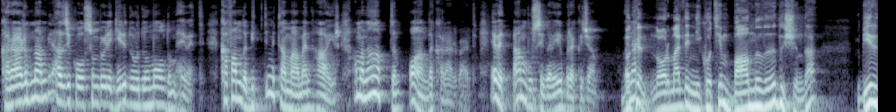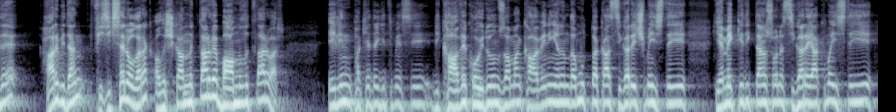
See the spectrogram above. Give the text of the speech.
kararımdan birazcık olsun böyle geri durduğum oldum evet. Kafamda bitti mi tamamen? Hayır. Ama ne yaptım? O anda karar verdim. Evet ben bu sigarayı bırakacağım. Bakın normalde nikotin bağımlılığı dışında bir de harbiden fiziksel olarak alışkanlıklar ve bağımlılıklar var. elin pakete gitmesi, bir kahve koyduğun zaman kahvenin yanında mutlaka sigara içme isteği, yemek yedikten sonra sigara yakma isteği,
